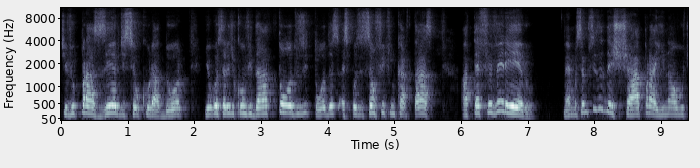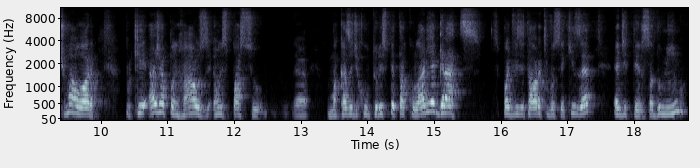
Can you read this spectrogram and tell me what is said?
tive o prazer de ser o curador e eu gostaria de convidar todos e todas. A exposição fica em cartaz até fevereiro, né? Você não precisa deixar para ir na última hora, porque a Japan House é um espaço, é, uma casa de cultura espetacular e é grátis. Você pode visitar a hora que você quiser, é de terça a domingo.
